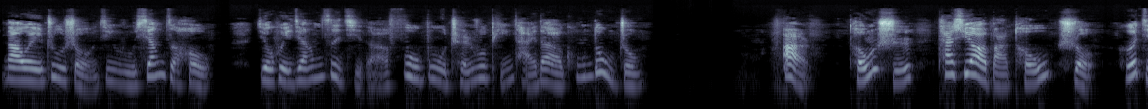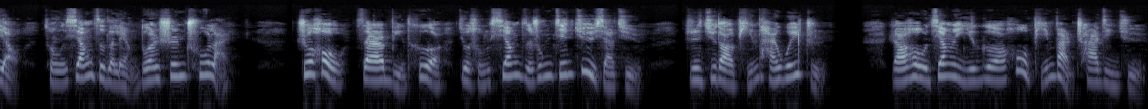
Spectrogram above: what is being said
那位助手进入箱子后，就会将自己的腹部沉入平台的空洞中。二，同时他需要把头、手和脚从箱子的两端伸出来。之后，塞尔比特就从箱子中间锯下去，直锯到平台为止，然后将一个后平板插进去，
